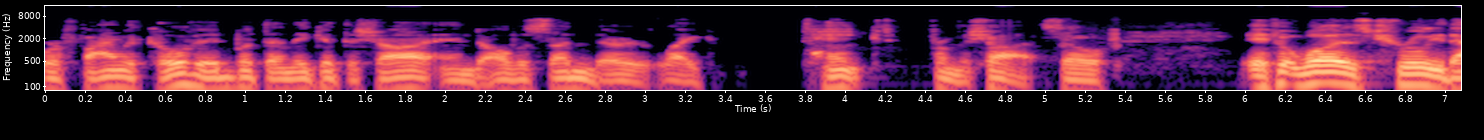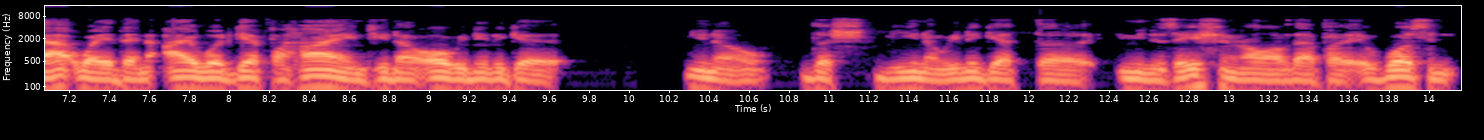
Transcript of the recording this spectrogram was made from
were fine with COVID, but then they get the shot and all of a sudden they're like tanked from the shot. So if it was truly that way, then I would get behind, you know, oh, we need to get you know the sh- you know we need to get the immunization and all of that but it wasn't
